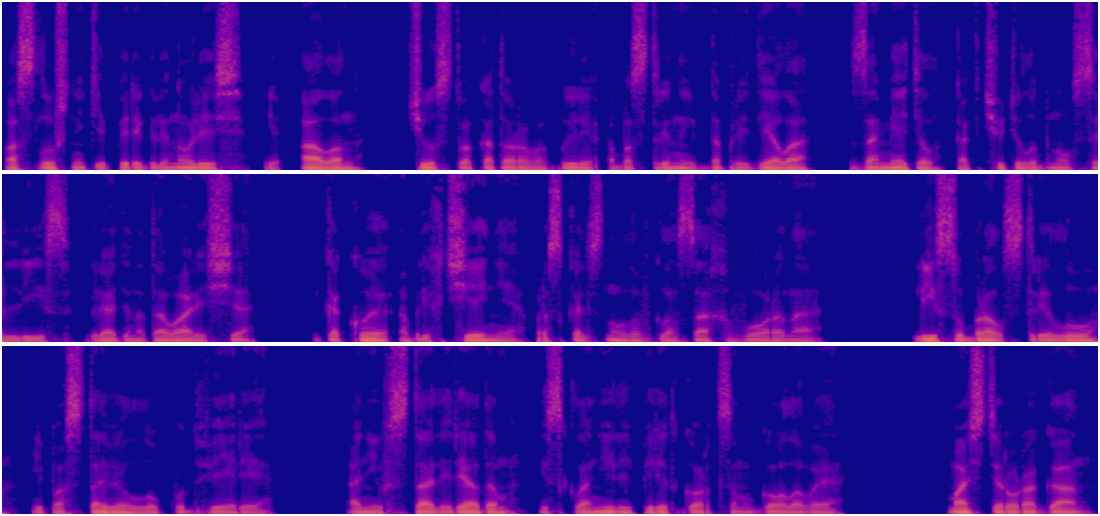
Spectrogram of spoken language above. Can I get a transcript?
Послушники переглянулись, и Алан, чувства которого были обострены до предела, заметил, как чуть улыбнулся лис, глядя на товарища, и какое облегчение проскользнуло в глазах ворона. Лис убрал стрелу и поставил лук у двери. Они встали рядом и склонили перед горцем головы. «Мастер Ураган,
